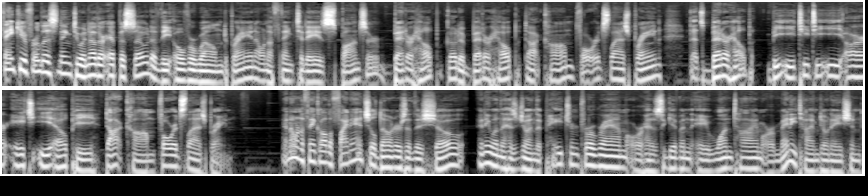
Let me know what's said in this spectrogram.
Thank you for listening to another episode of The Overwhelmed Brain. I want to thank today's sponsor, BetterHelp. Go to betterhelp.com forward slash brain. That's BetterHelp, B E T T E R H E L P dot com forward slash brain. And I want to thank all the financial donors of this show, anyone that has joined the patron program or has given a one time or many time donation.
